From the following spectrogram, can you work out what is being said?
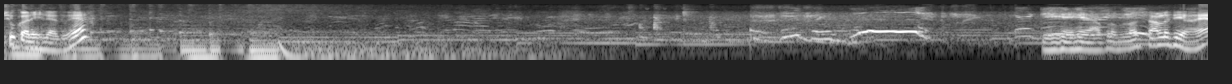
શું કરી લે તું, હે? ચાલુ થી હે?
